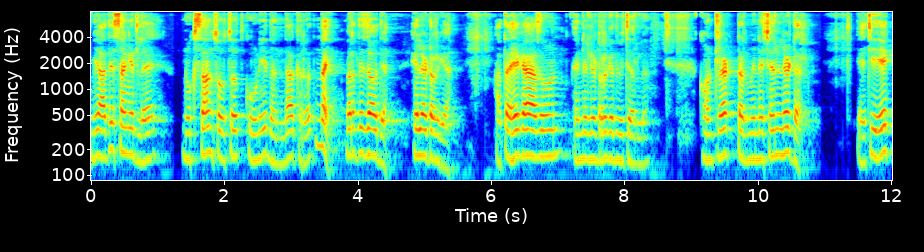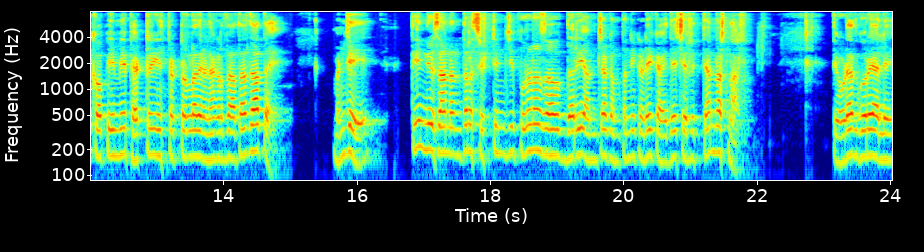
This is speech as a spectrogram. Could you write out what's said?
मी आधीच सांगितलं आहे नुकसान सोचत कोणी धंदा करत नाही. बरं ते जाऊ द्या. हे लेटर घ्या. आता हे काय अजून? यांनी लेटर घेत विचारलं. कॉन्ट्रॅक्ट टर्मिनेशन लेटर याची एक कॉपी मी फॅक्टरी इन्स्पेक्टरला देण्याकरता आता जात आहे. म्हणजे तीन दिवसानंतर सिस्टीमची पूर्ण जबाबदारी आमच्या कंपनीकडे कायदेशीररित्या नसणार. तेवढ्यात गोरे आले.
